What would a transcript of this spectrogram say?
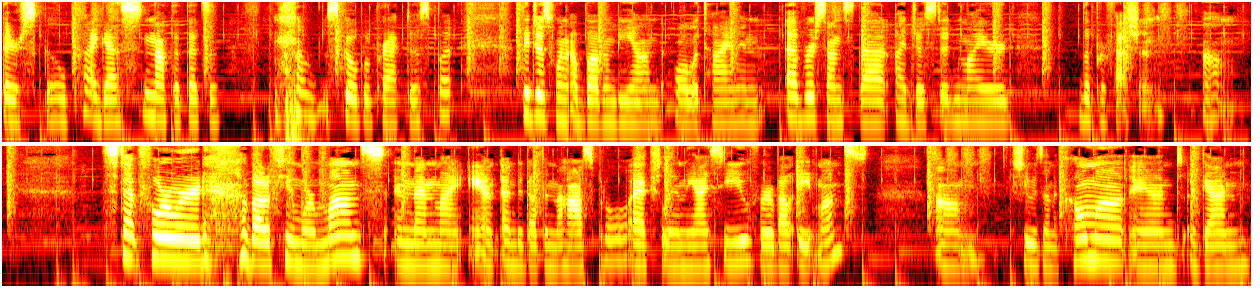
their scope, I guess. Not that that's a, a scope of practice, but they just went above and beyond all the time. And ever since that, I just admired the profession. Um, step forward about a few more months, and then my aunt ended up in the hospital, actually in the ICU for about eight months. Um, she was in a coma, and again,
